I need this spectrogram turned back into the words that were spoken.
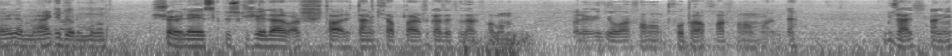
Öyle merak ediyorum bunu. Şöyle eski püskü şeyler var. Tarihten kitaplar, gazeteler falan. Böyle videolar falan, fotoğraflar falan var bir de. Güzel hani.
